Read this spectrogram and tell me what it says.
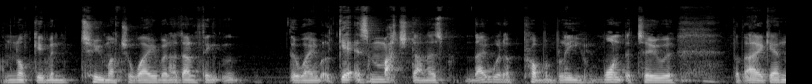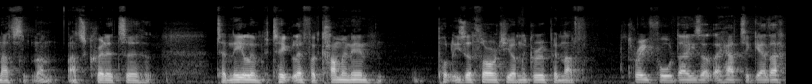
I'm not giving too much away, but I don't think they were able to get as much done as they would have probably wanted to. But that, again, that's that's credit to to Neil in particular for coming in, putting his authority on the group in that three four days that they had together.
